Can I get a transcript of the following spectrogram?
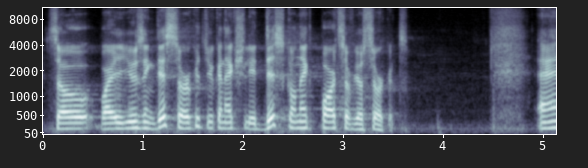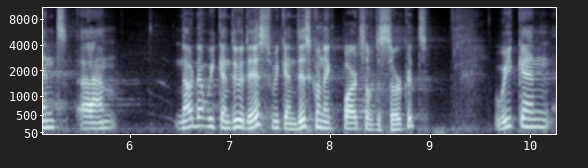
So by using this circuit, you can actually disconnect parts of your circuit. And um, now that we can do this, we can disconnect parts of the circuit. We, can,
